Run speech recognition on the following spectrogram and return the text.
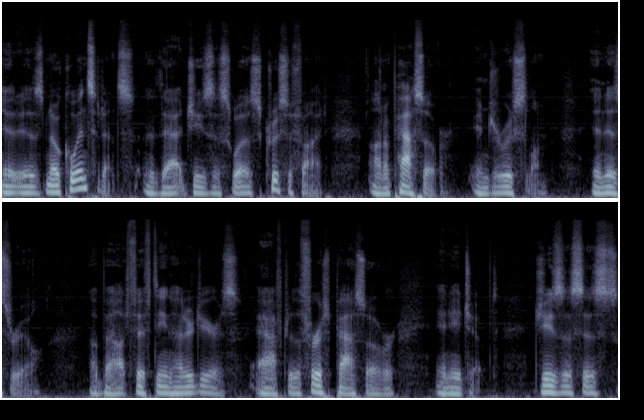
it is no coincidence that Jesus was crucified on a Passover in Jerusalem, in Israel, about 1500 years after the first Passover in Egypt. Jesus is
